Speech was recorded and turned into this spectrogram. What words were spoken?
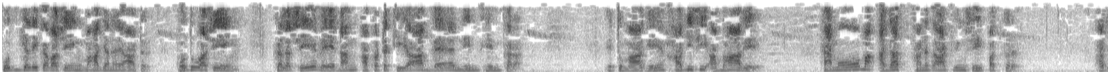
පුද්ගලික වශයෙන් මහජනයාට පොදු වශයෙන් කළ සේවය නම් අපට කියා බෑ නිම් හිම් කරන්න. එතුමාගේ හදිසි අභාවයේ හැමෝම අදත් කනගාටුවෙන් සිහිපත් කරන. අද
